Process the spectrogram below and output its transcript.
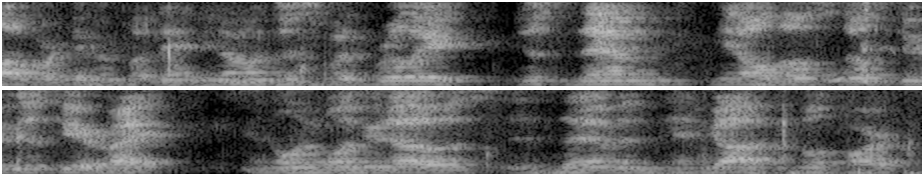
lot of work they've been putting in, you know, and just with really just them, you know, those those two just here, right? And the only one who knows is them and, and God for the most part.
